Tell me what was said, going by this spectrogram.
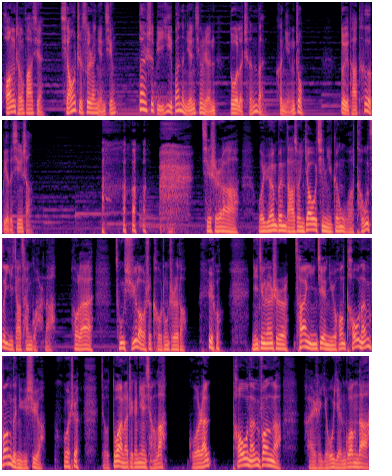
黄成发现，乔治虽然年轻。但是比一般的年轻人多了沉稳和凝重，对他特别的欣赏。其实啊，我原本打算邀请你跟我投资一家餐馆呢。后来从徐老师口中知道，哎呦，你竟然是餐饮界女皇陶南方的女婿啊！我这就断了这个念想了。果然，陶南方啊，还是有眼光的。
